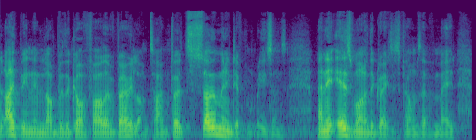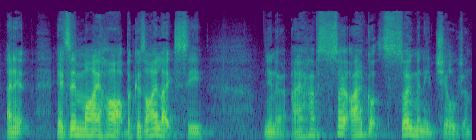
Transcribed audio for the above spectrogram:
I, have been in love with The Godfather a very long time for so many different reasons, and it is one of the greatest films ever made, and it it's in my heart because I like to see. You know, I have so I've got so many children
